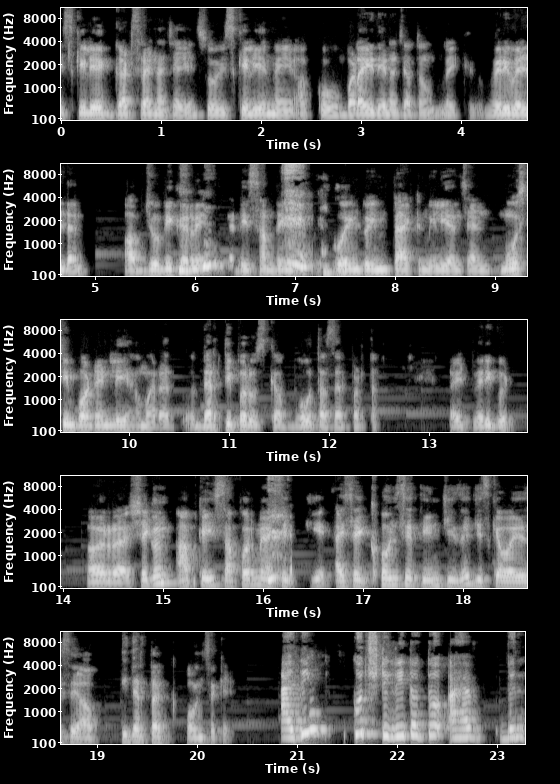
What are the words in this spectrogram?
इसके लिए गट्स रहना चाहिए सो so, इसके लिए मैं आपको बधाई देना चाहता हूँ लाइक वेरी वेल डन आप जो भी कर रहे हैं that is something going to impact millions and most importantly हमारा धरती पर उसका बहुत असर पड़ता। राइट वेरी गुड और शेगुन आपके इस सफ़र में ऐसे ऐसे कौन से तीन चीज़ें जिसके वजह से आप इधर तक पहुँच सके? आई थिंक कुछ डिग्री तक तो आई हैव बिन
